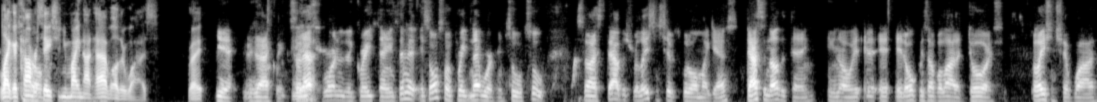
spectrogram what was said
Like a conversation you might not have otherwise, right? Yeah, exactly. So Yeah. that's one of the great things. and it's also a great networking tool too. So I established relationships with all my guests. That's another thing. You know, it, it, it opens up a lot of doors relationship wise.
